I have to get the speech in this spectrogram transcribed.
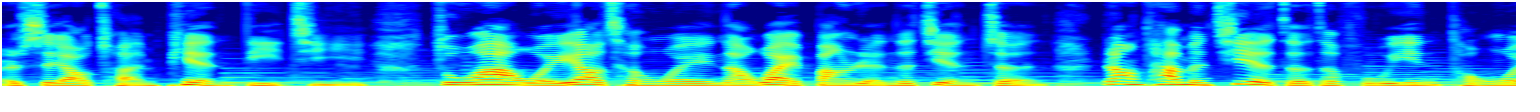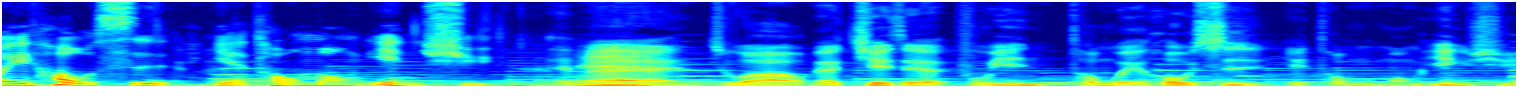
而是要传遍地极。主啊，我也要成为那外邦人的见证，让他们借着这福音同为后世，也同蒙应许。阿门。主啊，我们要借着福音同为后世，也同蒙应许。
